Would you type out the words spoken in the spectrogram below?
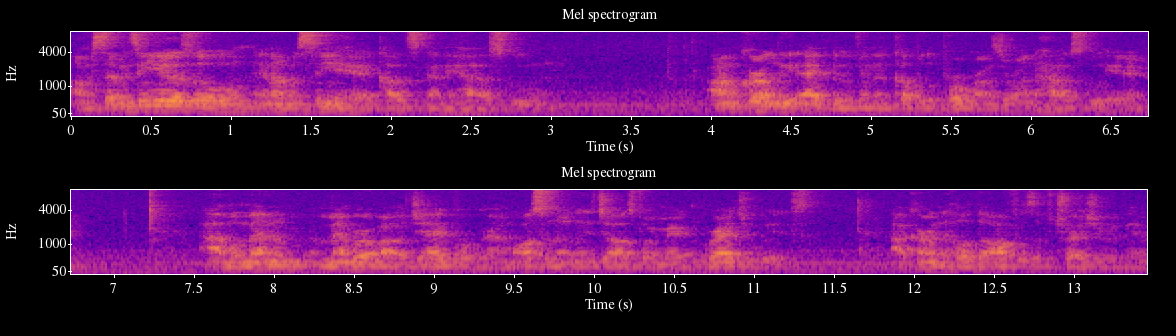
I'm 17 years old, and I'm a senior here at Colleton County High School. I'm currently active in a couple of programs around the high school here. I'm a, mem a member of our JAG program, also known as Jobs for American Graduates. I currently hold the office of treasurer there.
